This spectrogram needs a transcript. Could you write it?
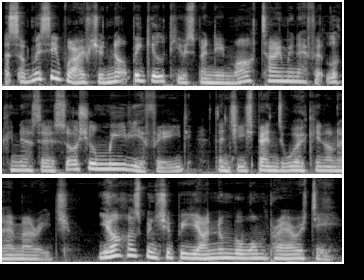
A submissive wife should not be guilty of spending more time and effort looking at her social media feed than she spends working on her marriage. Your husband should be your number one priority,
